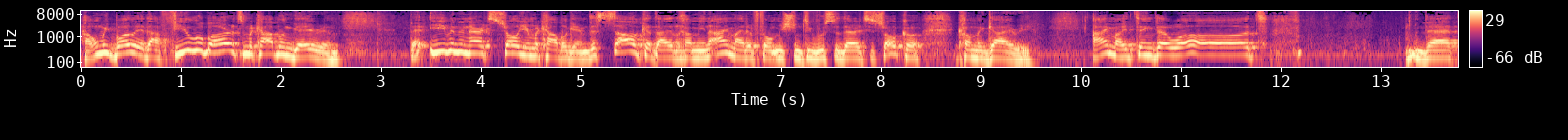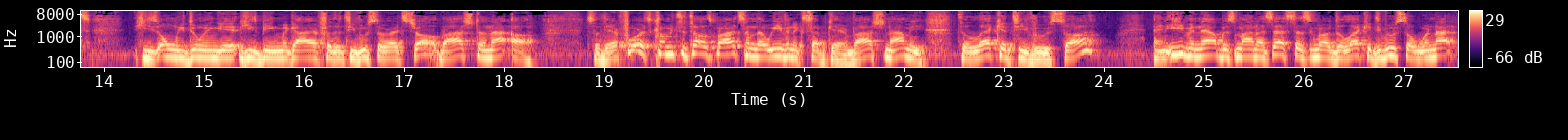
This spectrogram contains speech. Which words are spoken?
How am we boiling that Few Lubavitcherim that even in Eretz Yisrael, you're Makabal Gerim. The Salka Daid I might have thought Mishum Tivusa Eretz Yisrael come Megairi. I might think that what? That he's only doing it, he's being Megayah for the Tivusa Eretz Yisrael. So therefore, it's coming to tell us Baratzim that we even accept Gerim. Vashnami, the leket tivusa, and even now, Bisman says Gemara, Deleket Tivusa, we're not,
